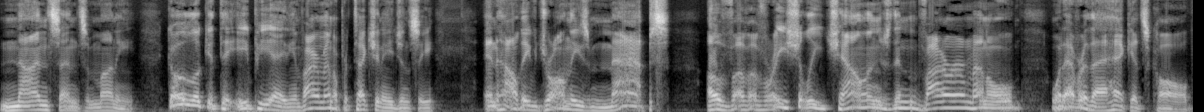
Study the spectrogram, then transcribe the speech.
nonsense money. Go look at the EPA, the Environmental Protection Agency, and how they've drawn these maps of, of, of racially challenged environmental, whatever the heck it's called.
